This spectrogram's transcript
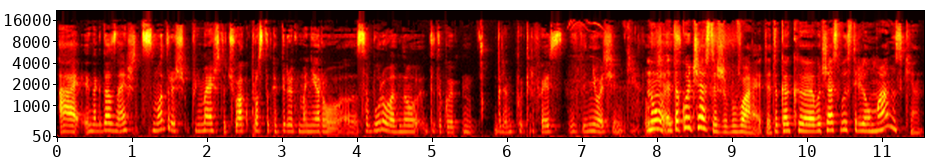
А иногда, знаешь, ты смотришь, понимаешь, что чувак просто копирует манеру э, Сабурова, но ты такой, «М, блин, покерфейс, это не очень Ну, получается». такое часто же бывает. Это как э, вот сейчас выстрелил Манскин,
